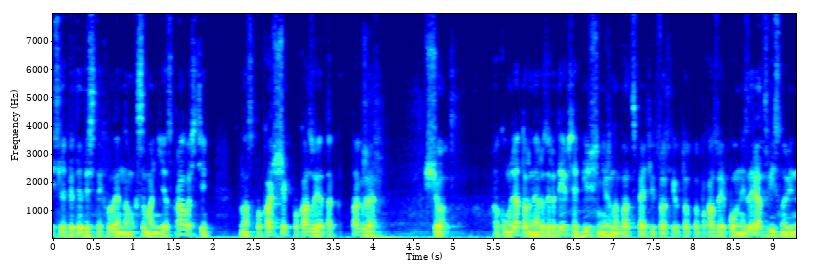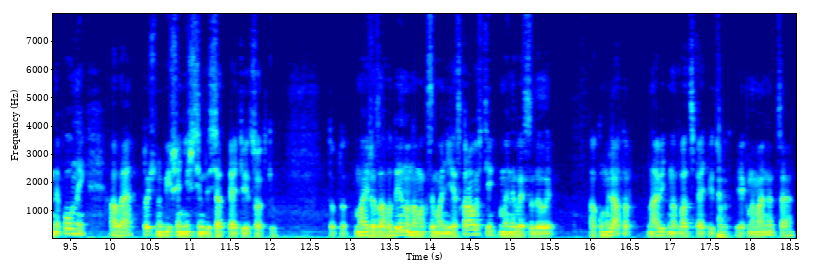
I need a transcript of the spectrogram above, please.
Після 50 хвилин на максимальній яскравості у нас показчик показує так, також, що акумулятор не розрядився більше, ніж на 25%. Тобто показує повний заряд. Звісно, він не повний, але точно більше, ніж 75%. Тобто майже за годину на максимальній яскравості ми не висадили акумулятор навіть на 25%. Як на мене, це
